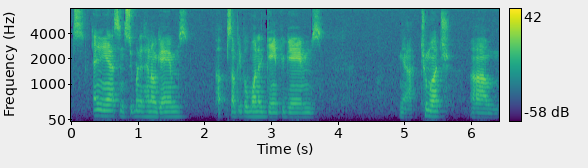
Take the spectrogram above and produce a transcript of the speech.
It's NES and Super Nintendo games. Some people wanted GameCube games. Yeah, too much. Um,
